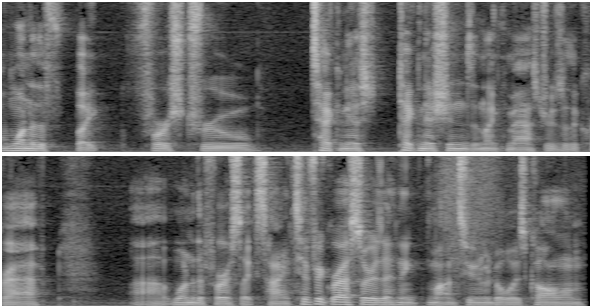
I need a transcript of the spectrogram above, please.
one of the like first true technic- technicians and like masters of the craft. Uh, one of the first like scientific wrestlers, I think Monsoon would always call him.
